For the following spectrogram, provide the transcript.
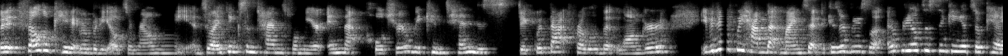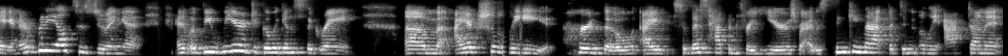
but it felt okay to everybody else around me. And so I think sometimes when we are in that culture, we can tend to stick with that for a little bit longer, even if we have that mindset because everybody's everybody else is thinking it's okay and everybody else is doing it. And it would be weird to go against the grain. Um, I actually heard though, I so this happened for years where I was thinking that but didn't really act on it.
